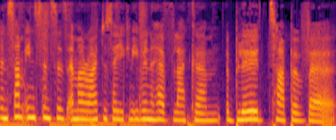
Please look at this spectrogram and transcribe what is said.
In some instances, am I right to say you can even have like um, a blurred type of uh,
